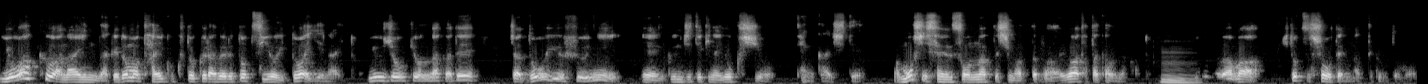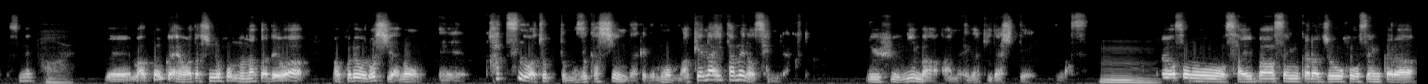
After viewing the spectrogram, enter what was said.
弱くはないんだけども、大国と比べると強いとは言えないという状況の中で、じゃあどういうふうに、えー軍事的な抑止を展開して、もし戦争になってしまった場合は戦うのかとうんい。うのが、まあ、一つ焦点になってくると思うんですね。はでまあ、今回の私の本の中では、まあ、これをロシアの、えー勝つのはちょっと難しいんだけども、負けないための戦略というふうに、まあ、あの描き出しています。い。うんこ。れはそのサイバー戦から情報戦から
